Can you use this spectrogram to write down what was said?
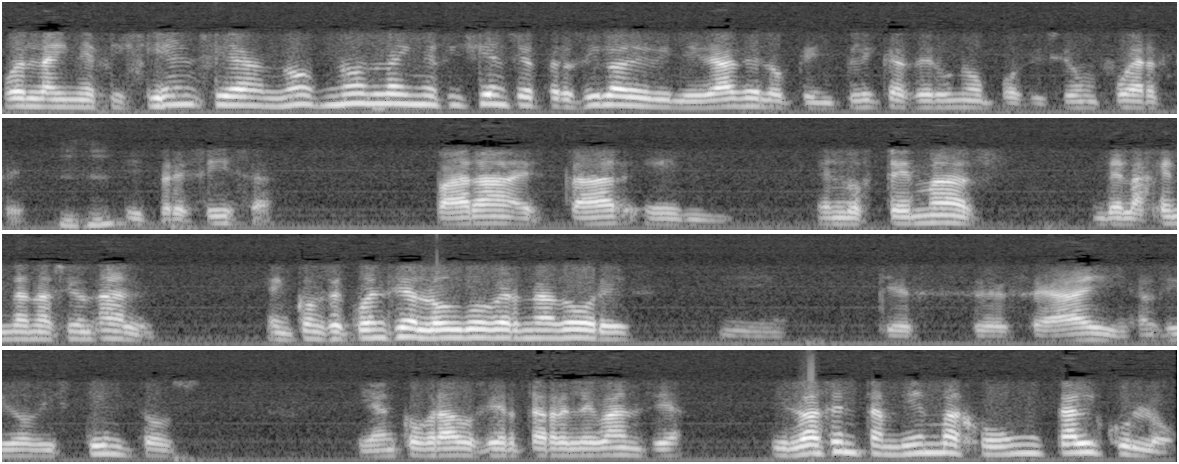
pues la ineficiencia, no no la ineficiencia, pero sí la debilidad de lo que implica ser una oposición fuerte y precisa para estar en en los temas de la agenda nacional. En consecuencia, los gobernadores, que se, hay, han sido distintos y han cobrado cierta relevancia, y lo hacen también bajo un cálculo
